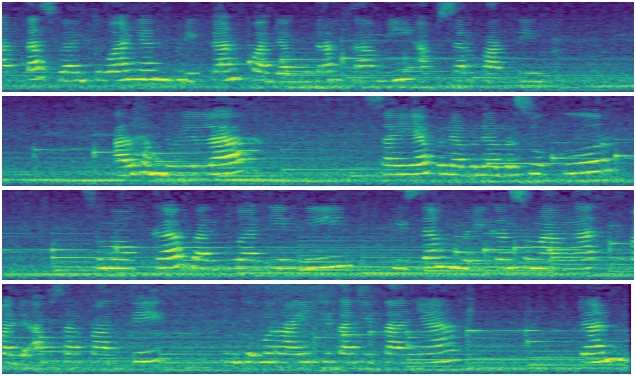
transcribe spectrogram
atas bantuan yang diberikan pada putra kami Absar Fatih. Alhamdulillah, saya benar-benar bersyukur. Semoga bantuan ini bisa memberikan semangat kepada Absar Fatih untuk meraih cita-citanya dan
